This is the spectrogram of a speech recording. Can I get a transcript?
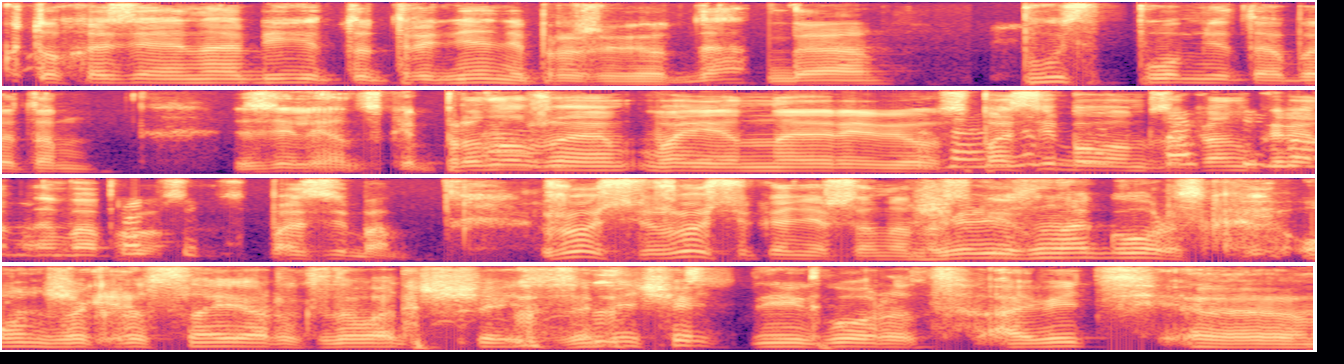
кто хозяина обидит, тот три дня не проживет, да? Да. Пусть помнит об этом Зеленский. Продолжаем а, военное ревю. Спасибо ну, вам спасибо, за конкретный вопрос. Спасибо. спасибо. Жестче, жестче, конечно, надо Железногорск, сказать. он же Красноярск 26. Замечательный город. А ведь э,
